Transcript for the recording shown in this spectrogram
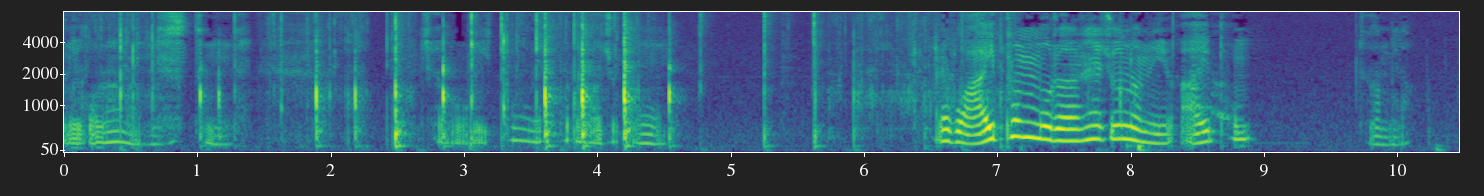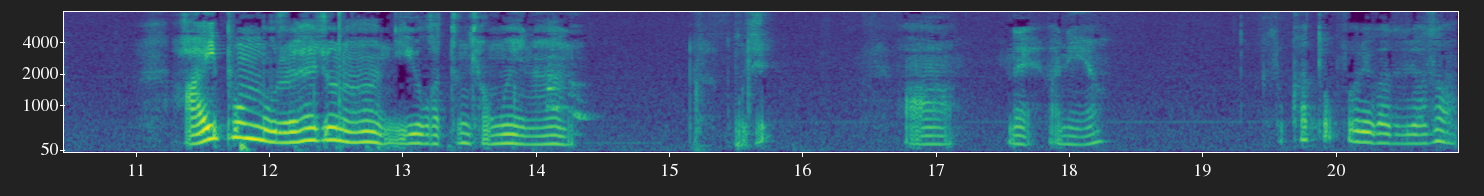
이걸로 하면 안 됐을 텐데 통을 해버려가지고 그리고 아이폰 물을 해주는 이유 아이폰 죄송합니다. 아이폰 물을 해주는 이유 같은 경우에는 뭐지? 아, 네, 아니에요. 카톡 소리가 들려서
